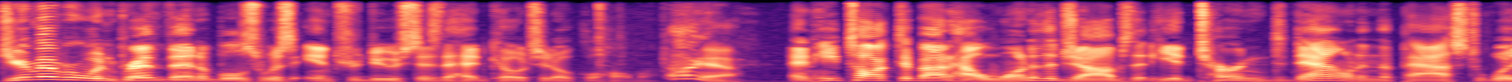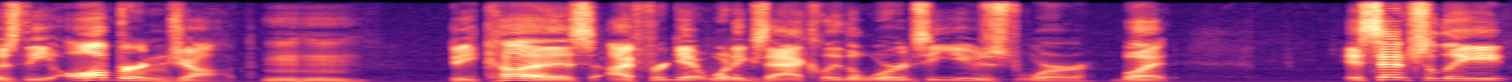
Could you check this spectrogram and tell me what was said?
Do you remember when Brent Venables was introduced as the head coach at Oklahoma? Oh, yeah. And he talked about how one of the jobs that he had turned down in the past was the Auburn job. Mm-hmm. Because I forget what exactly the words he used were, but essentially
